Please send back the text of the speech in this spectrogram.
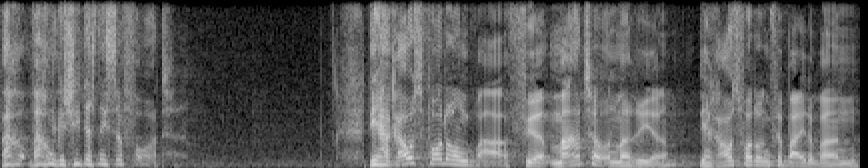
Warum, warum geschieht das nicht sofort? Die Herausforderung war für Martha und Maria, die Herausforderung für beide waren,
